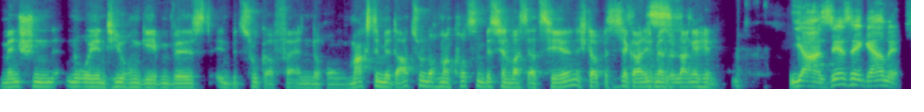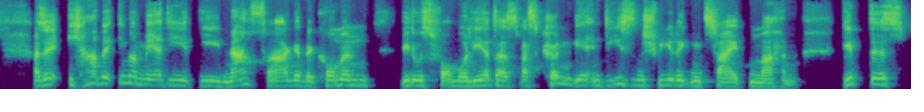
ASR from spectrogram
Menschen eine Orientierung geben willst in Bezug auf Veränderung. Magst du mir dazu noch mal kurz ein bisschen was erzählen? Ich glaube, das ist ja gar nicht mehr so lange hin. Ja, sehr, sehr gerne. Also ich habe immer mehr die, die Nachfrage bekommen, wie du es formuliert hast, was können wir in diesen schwierigen Zeiten machen? Gibt es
